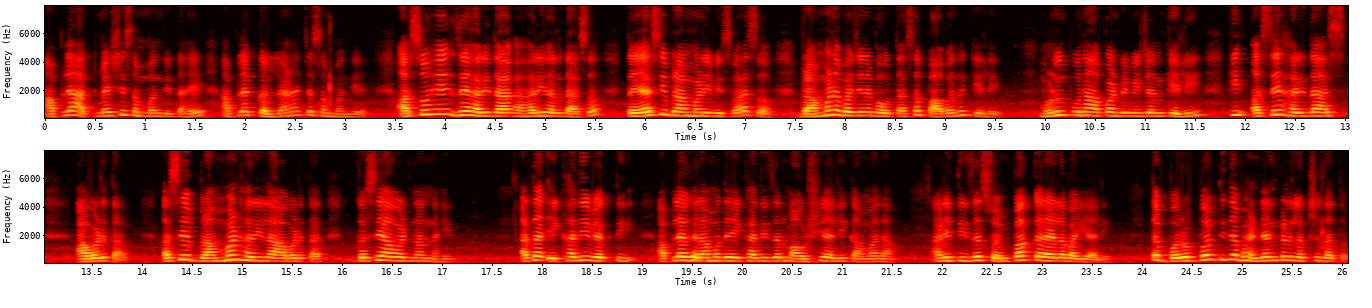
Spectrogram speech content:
आपल्या आत्म्याशी संबंधित आहे. आपल्या कल्याणाच्या संबंधी आहे. असो हे जे हरिदा हरिहरदास तयासी ब्राह्मणी विश्वास ब्राह्मण भजने भवतास पावन केले. म्हणून पुन्हा आपण रिव्हिजन केली की असे हरिदास आवडतात. असे ब्राह्मण हरीला आवडतात. कसे आवडणार नाहीत? आता एखादी व्यक्ती आपल्या घरामध्ये एखादी जर मावशी आली कामाला आणि ती जर स्वयंपाक करायला बाई आली तर बरोबर तिच्या भांड्यांकडे लक्ष जातं.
